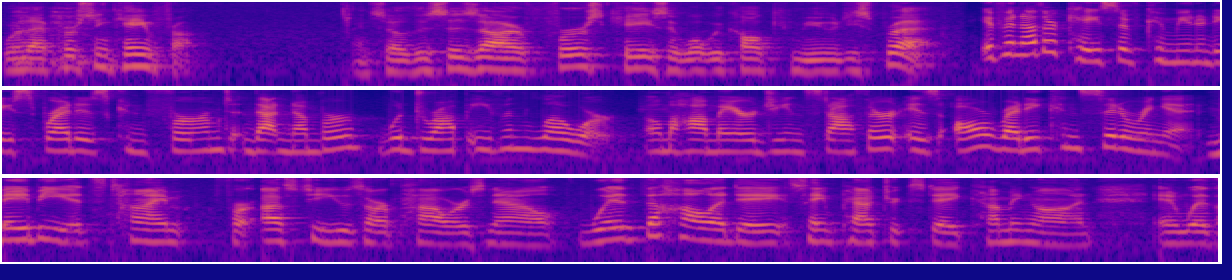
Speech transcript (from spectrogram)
where that person came from. And so this is our first case of what we call community spread. If another case of community spread is confirmed, that number would drop even lower. Omaha Mayor Jean Stothert is already considering it. Maybe it's time for us to use our powers now with the holiday, St. Patrick's Day coming on, and with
